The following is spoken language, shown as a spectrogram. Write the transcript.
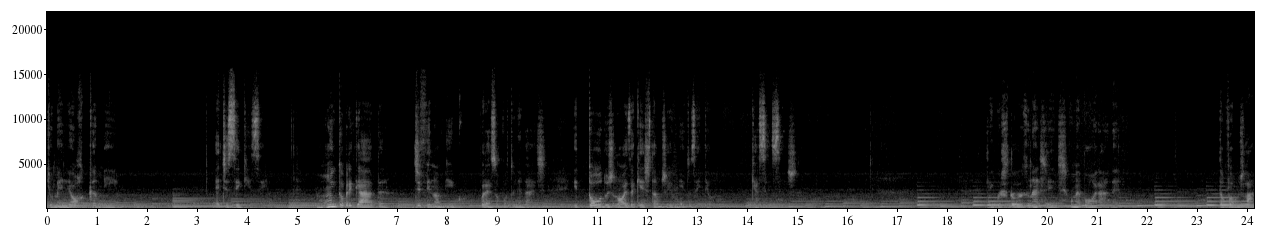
que o melhor caminho é te seguir, Senhor. Muito obrigada, divino amigo, por essa oportunidade. E todos nós aqui estamos reunidos em teu nome. Que assim seja. Que gostoso, né, gente? Como é bom orar, né? Então vamos lá?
